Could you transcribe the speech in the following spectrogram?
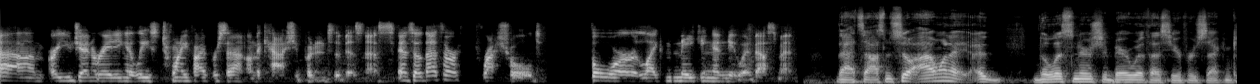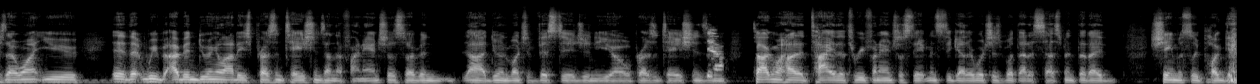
um, are you generating at least 25% on the cash you put into the business? And so that's our threshold for like making a new investment. That's awesome. So I want to, uh, the listeners should bear with us here for a second because I want you that we've, I've been doing a lot of these presentations on the financials. So I've been uh, doing a bunch of Vistage and EO presentations yeah. and talking about how to tie the three financial statements together, which is what that assessment that I shamelessly plugged in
